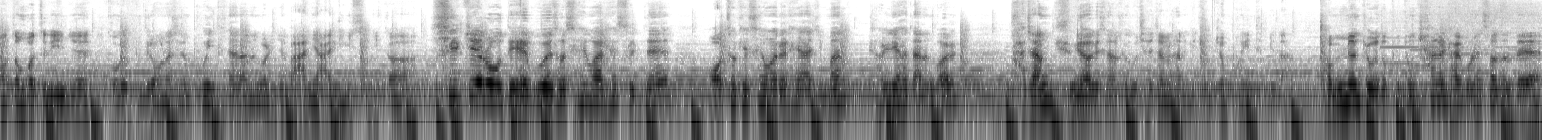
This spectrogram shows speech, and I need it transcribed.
어떤 것들이 이제 고객분들이 원하시는 포인트냐라는 걸 이제 많이 알고 있으니까 실제로 내부에서 생활했을 때 어떻게 생활을 해야지만 편리하다는 걸 가장 중요하게 생각하고 제작을 하는 게 중점 포인트입니다. 전면 쪽에도 보통 창을 달곤 했었는데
